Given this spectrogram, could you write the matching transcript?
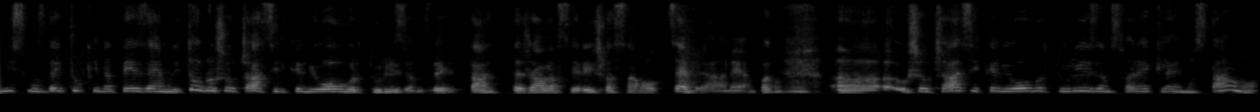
mi smo zdaj tukaj na tej zemlji. To je bilo še včasih, ki je bil overturizem, zdaj ta težava se je rešila sama od sebe. Ampak uh, še včasih, ki je bil overturizem, smo rekli enostavno,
